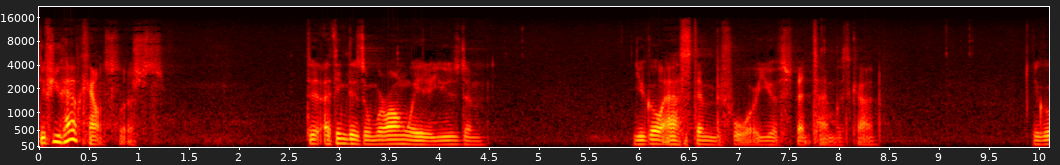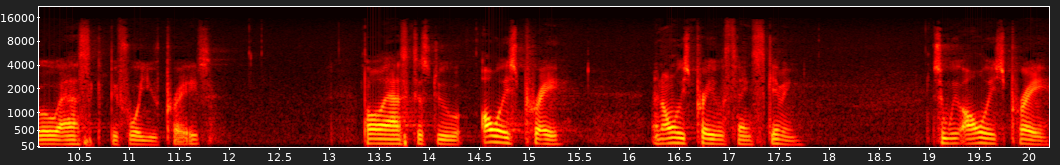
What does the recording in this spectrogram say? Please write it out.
If you have counselors, I think there's a wrong way to use them. You go ask them before you have spent time with God. You go ask before you've prayed. Paul asks us to always pray and always pray with thanksgiving. So we always pray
